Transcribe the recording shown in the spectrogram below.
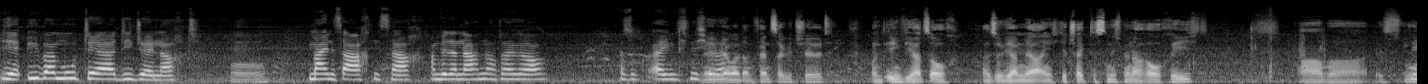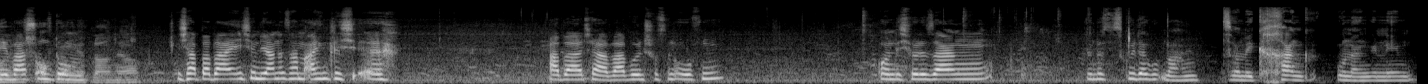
der Übermut der DJ-Nacht. Mhm. Meines Erachtens nach. Haben wir danach noch da geraucht? Also eigentlich nicht, Nee, wir haben oder? halt am Fenster gechillt. Und irgendwie hat's auch, also wir haben ja eigentlich gecheckt, dass es nicht mehr nach Rauch riecht. Aber es wurde Nee, war nicht schon dumm. der Plan, ja. Ich habe aber ich und Janis haben eigentlich. Äh, aber tja, war wohl ein Schuss in den Ofen. Und ich würde sagen, wir müssen es wieder gut machen. Es war mir krank unangenehm,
